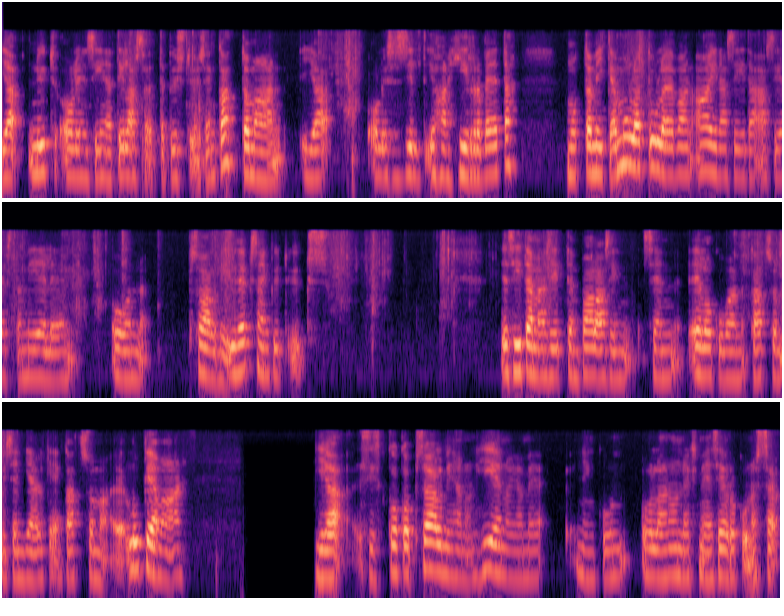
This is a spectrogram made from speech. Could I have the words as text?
Ja nyt olin siinä tilassa, että pystyin sen katsomaan ja oli se silti ihan hirveetä. Mutta mikä mulla tulee vaan aina siitä asiasta mieleen on psalmi 91. Ja sitä mä sitten palasin sen elokuvan katsomisen jälkeen katsoma, lukemaan. Ja siis koko psalmihan on hieno ja me niin kuin ollaan onneksi meidän seurakunnassa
